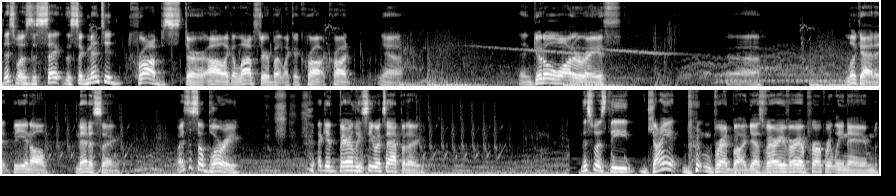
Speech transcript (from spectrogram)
This was the se the segmented crawbster. Oh, like a lobster, but like a craw, craw, yeah. And good old water wraith. Look at it, being all menacing. Why is this so blurry? I can barely see what's happening. This was the giant bread bug, yes, very, very appropriately named.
